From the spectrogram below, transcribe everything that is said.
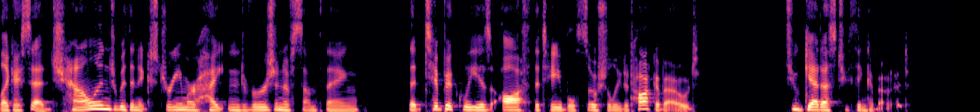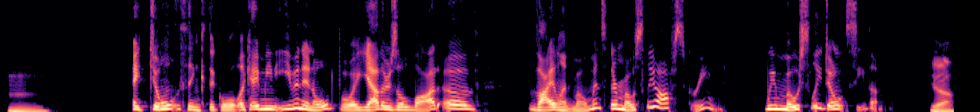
like I said, challenge with an extreme or heightened version of something that typically is off the table socially to talk about to get us to think about it. Mm. I don't think the goal, like, I mean, even in Old Boy, yeah, there's a lot of violent moments. They're mostly off screen. We mostly don't see them. Yeah.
